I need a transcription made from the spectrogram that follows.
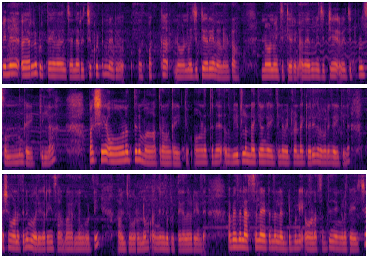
പിന്നെ വേറൊരു പ്രത്യേകത എന്ന് വെച്ചാൽ റിച്ചുക്കുട്ടൻ ഒരു പക്ക നോൺ വെജിറ്റേറിയൻ ആണ് കേട്ടോ. നോൺ വെജിറ്റേറിയൻ അതായത് വെജിറ്റേ വെജിറ്റബിൾസ് ഒന്നും കഴിക്കില്ല. പക്ഷേ ഓണത്തിന് മാത്രം അവൻ കഴിക്കും. ഓണത്തിന് അത് വീട്ടിലുണ്ടാക്കിയവൻ കഴിക്കില്ല വീട്ടിലുണ്ടാക്കി ഒരു കറി പോലും കഴിക്കില്ല. പക്ഷേ ഓണത്തിന് മോരുകറിയും സാമ്പാറെല്ലാം കൂട്ടി അവൻ ചോറുണ്ടും അങ്ങനെ ഒരു പ്രത്യേകത കൂടിയുണ്ട് അപ്പോൾ എന്തായാലും അസലായിട്ട് നല്ല അടിപൊളി ഓണസദ്യ ഞങ്ങൾ കഴിച്ച്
